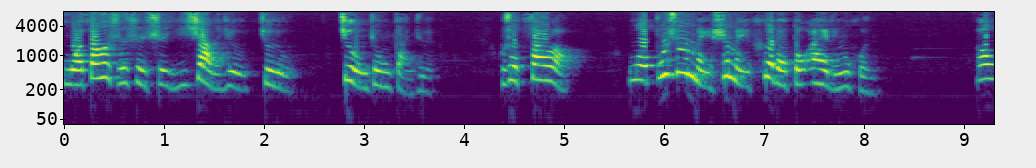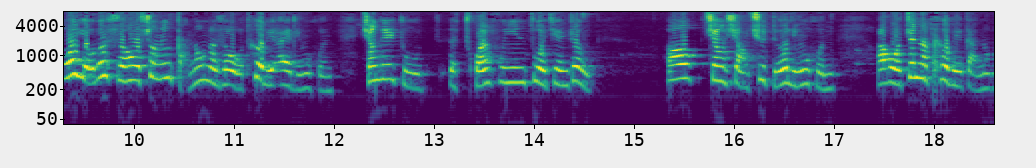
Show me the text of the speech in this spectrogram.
我当时是是一下子就就有就有这种感觉。我说糟了，我不是每时每刻的都爱灵魂。”啊，我有的时候圣灵感动的时候，我特别爱灵魂，想给主传福音做见证，啊，想想去得灵魂，啊，我真的特别感动。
